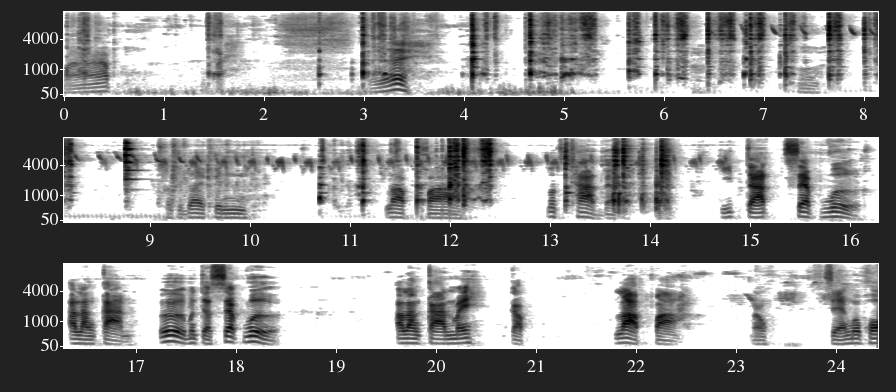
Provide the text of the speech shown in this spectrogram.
มาบไปเอ้ยอืมก็จะได้เป็นลาบปลารสชาติแบบ จี๊ดจัดแซบเวอร์อลังการ เออ มันจะแซบเวอร์ อลังการไหมกับลาบป่าเอาแสงมาพอ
